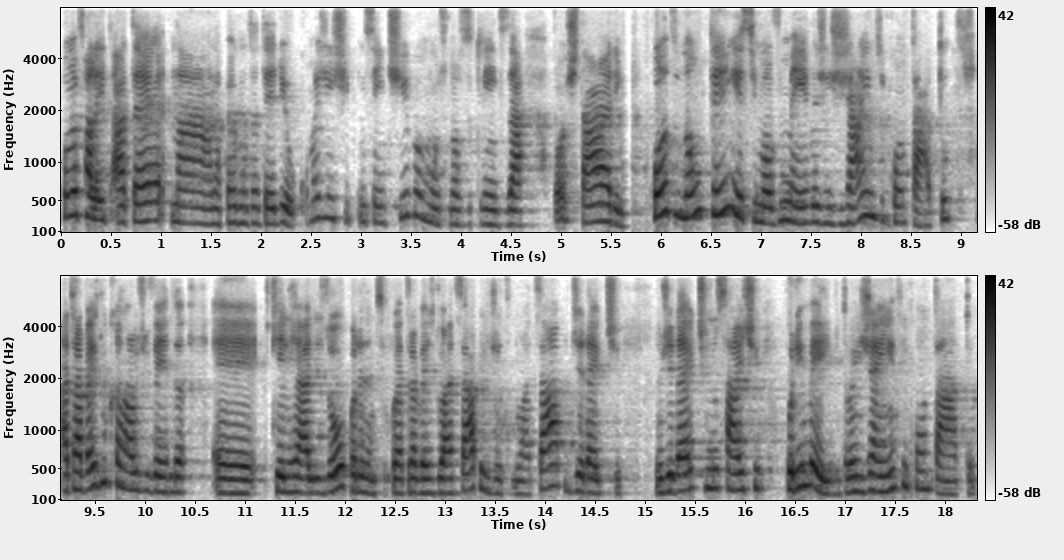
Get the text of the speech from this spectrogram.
como eu falei até na, na pergunta anterior, como a gente incentiva muito os nossos clientes a postarem, quando não tem esse movimento, a gente já entra em contato através do canal de venda é, que ele realizou, por exemplo, se foi através do WhatsApp, a gente entra no WhatsApp, direct, no direct, no site, por e-mail. Então a gente já entra em contato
